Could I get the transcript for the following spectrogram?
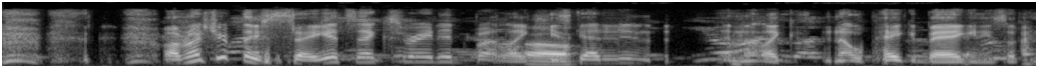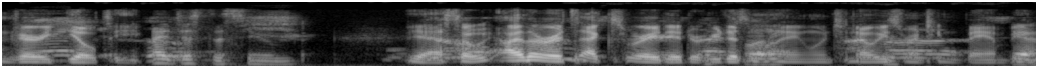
I I'm not sure if they say it's X-rated, but like Oh. he's got it in, in like an opaque bag and he's looking very guilty. I just assumed. Yeah, so either it's X-rated or he doesn't want anyone to know he's renting Bambi. Yeah.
